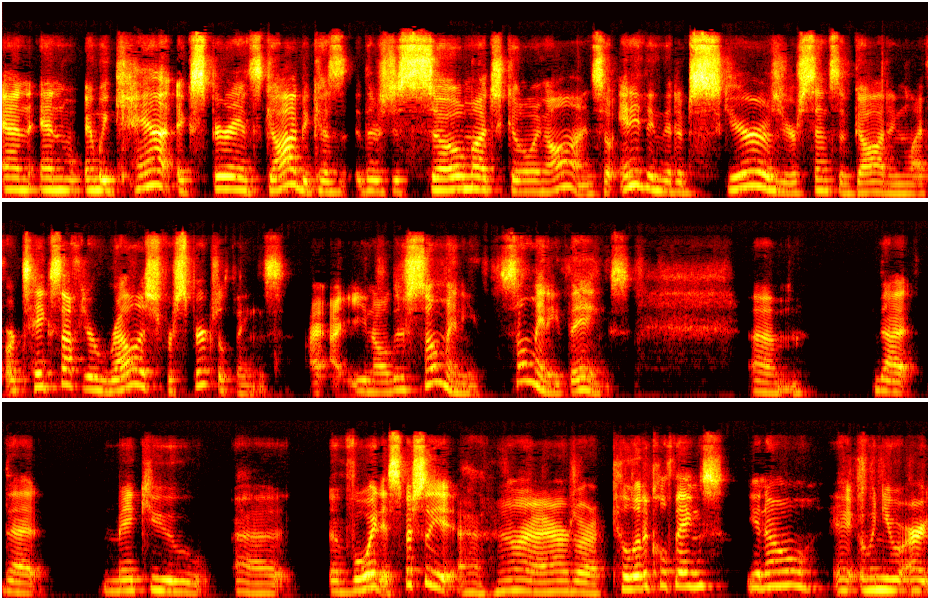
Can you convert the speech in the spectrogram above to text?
and and and we can't experience god because there's just so much going on. So anything that obscures your sense of god in life or takes off your relish for spiritual things I, I you know there's so many so many things um that that make you uh avoid especially uh, political things you know eh, when you are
